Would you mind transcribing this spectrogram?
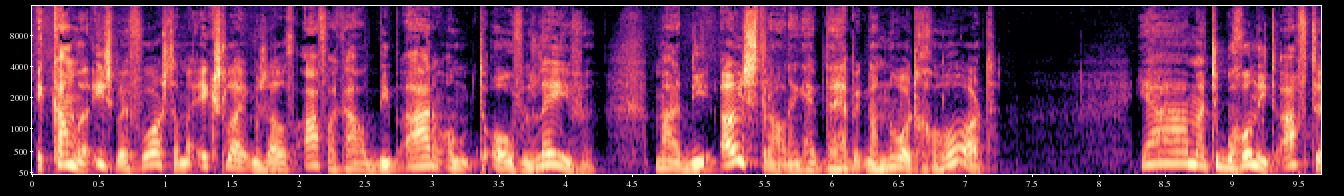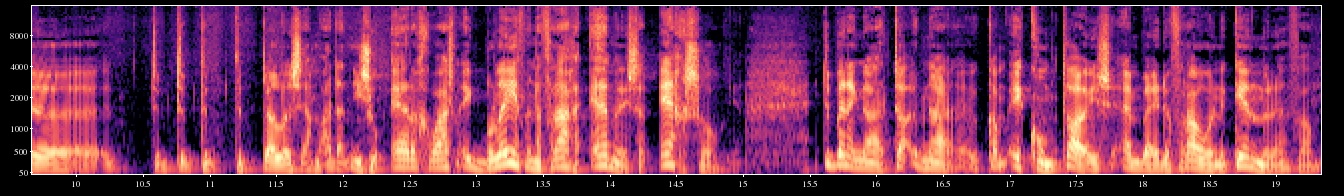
ik kan me wel iets bij voorstellen, maar ik sluit mezelf af, ik haal diep adem om te overleven. Maar die uitstraling, heb, dat heb ik nog nooit gehoord. Ja, maar toen begon niet af te, te, te, te, te pellen, zeg maar, dat niet zo erg was. Maar ik bleef me dan vragen, Erwin, is dat echt zo? Toen ben ik naar, naar kwam, ik kom thuis en bij de vrouw en de kinderen van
